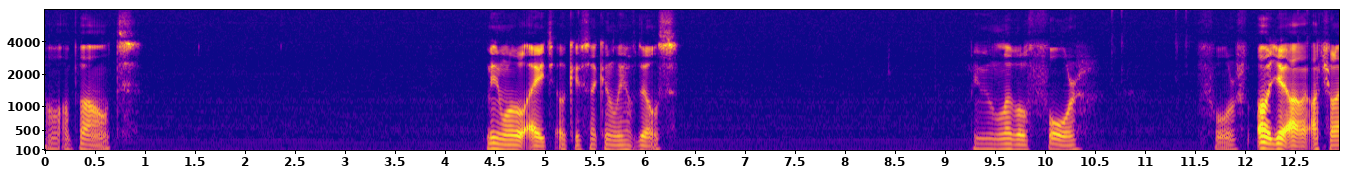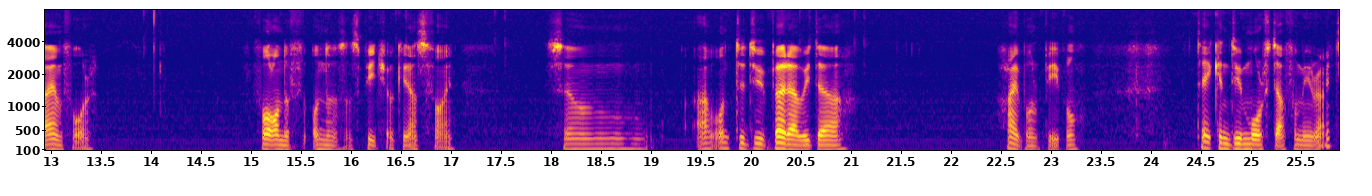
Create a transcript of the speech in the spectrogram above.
How about... Minimum level 8. Okay, so I can only have those. Minimum level 4. 4. Oh yeah, uh, actually I am 4. 4 on the, on the speech. Okay, that's fine. So... I want to do better with the highborn people. They can do more stuff for me, right?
